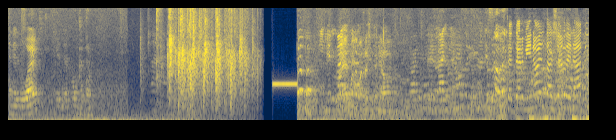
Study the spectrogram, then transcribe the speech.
en el lugar que te rompe Se terminó el taller de Natu.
